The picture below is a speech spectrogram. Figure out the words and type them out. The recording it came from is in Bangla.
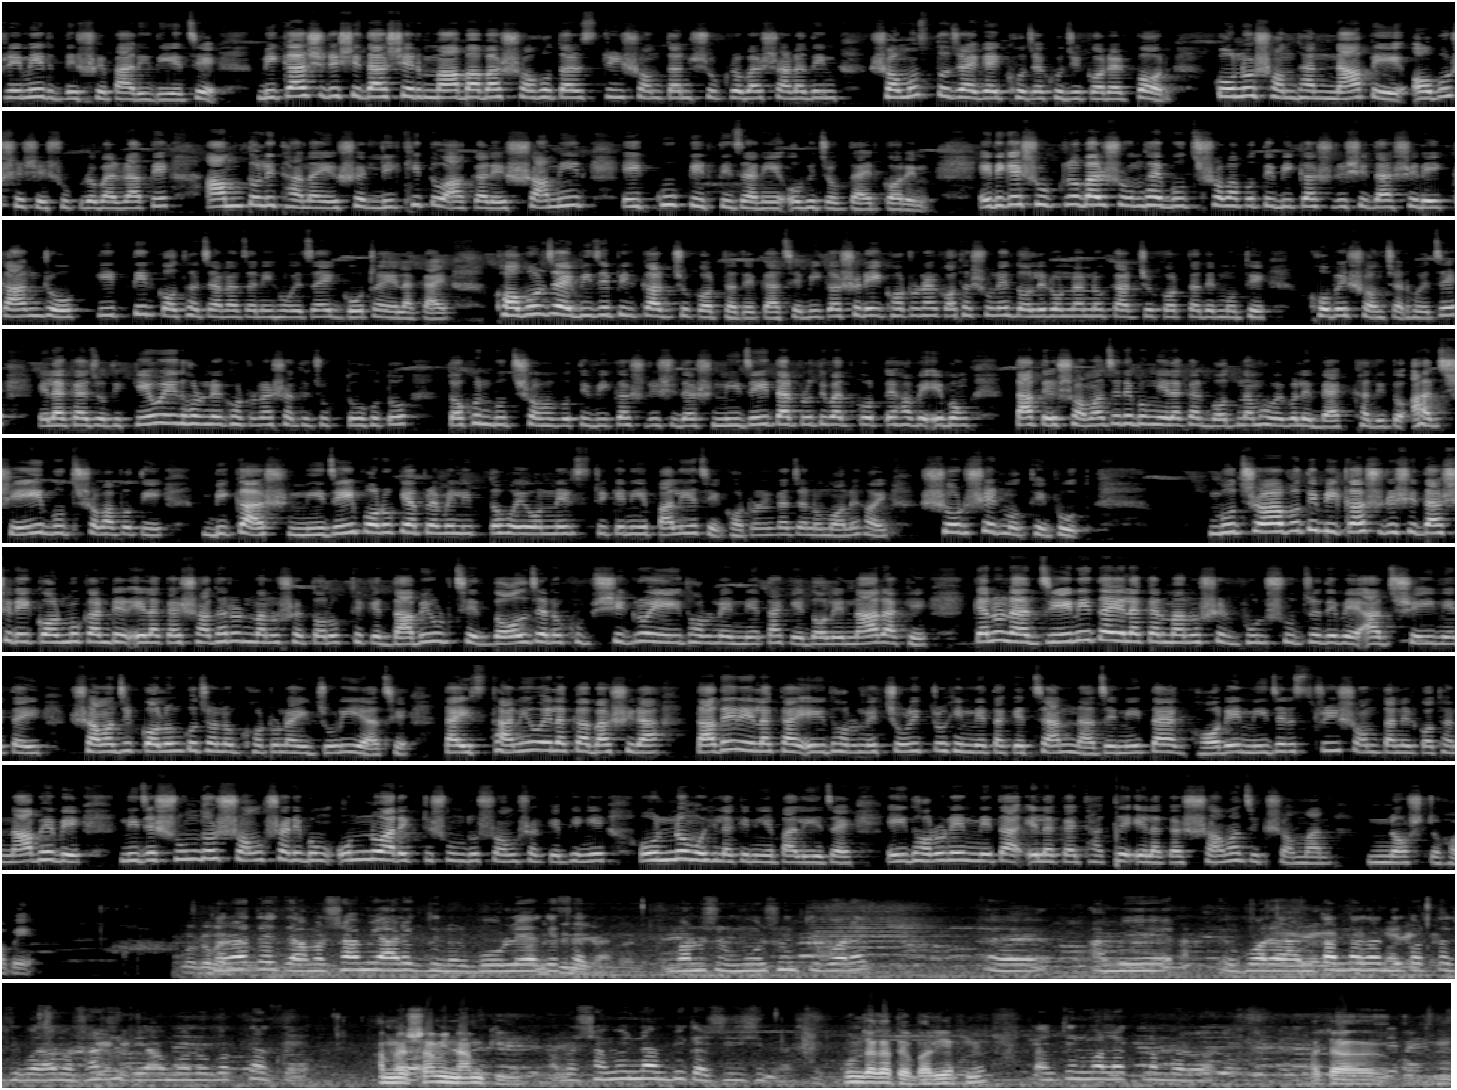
প্রেমের দেশে পাড়ি দিয়েছে। বিকাশ ঋষি দাসের মা বাবা সহ তার স্ত্রী সন্তান শুক্রবার সারাদিন সমস্ত জায়গায় খোঁজাখুঁজি করার পর কোনো সন্ধান না পেয়ে অবশেষে শুক্রবার রাতে আমতলী থানায় এসে লিখিত আকারে স্বামীর এই কুকীর্তি জানিয়ে অভিযোগ দায়ের করেন। এদিকে শুক্রবার সন্ধ্যায় বুথ সভাপতি বিকাশ ঋষি দাসের এই কাণ্ড কীর্তির কথা জানাজানি হয়ে যায় গোটা এলাকায়। খবর যায় বিজেপির কার্যকর্তাদের কাছে। বিকাশের এই ঘটনার কথা শুনে দলের অন্যান্য কার্যকর্তাদের মধ্যে ক্ষোভের সঞ্চার হয়েছে। এলাকায় যদি কেউ এই ধরনের ঘটনার সাথে যুক্ত হতো, তখন বুথ সভাপতি বিকাশ ঋষিদাস নিজেই তার প্রতিবাদ করতে হবে এবং তাতে সমাজের এবং এলাকার বদনাম হবে বলে ব্যাখ্যা দিত। আজ সেই বুথ সভাপতি বিকাশ নিজেই পরকীয়া প্রেমে লিপ্ত হয়ে অন্যের স্ত্রীকে নিয়ে পালিয়েছে। ঘটনাটা যেন মনে হয় সর্ষের মধ্যে ভূত। বুথ সভাপতি বিকাশ ঋষি দাসের এই কর্মকাণ্ডের এলাকায় সাধারণ মানুষের তরফ থেকে দাবি উঠছে, দল যেন খুব শীঘ্রই এই ধরনের নেতাকে দলে না রাখে। কেননা, যে নেতা এলাকার মানুষের ভুল শুধরে দেবে, আজ সেই নেতাই সামাজিক কলঙ্কজনক ঘটনায় জড়িয়ে আছে। তাই স্থানীয় এলাকাবাসীরা তাদের এলাকায় এই ধরনের চরিত্রহীন নেতাকে চান না। যে নেতা ঘরে নিজের স্ত্রী সন্তানের কথা না ভেবে নিজের সুন্দর সংসার এবং অন্য আরেকটি সুন্দর সংসারকে ভেঙে অন্য মহিলাকে নিয়ে পালিয়ে যায়। এই ধরনের নেতা এলাকায় থাকলে এলাকার সামাজিক সম্মান নষ্ট হবে। বেড়াতে যে আমার স্বামী আরেকদিনের বউ লেগে গেছে মানুষের মুখ শুনতে পরে আমি পরে আমি কান্নাকান্দি করতেছি পরে আমার শাশুড়ি আমার বক্তা আছে। আপনার স্বামীর নাম কি? আমার স্বামীর নাম বিকাশ কোন জায়গাতে বাড়ি আপনার ক্যান্টিনমালা এক নম্বর আচ্ছা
